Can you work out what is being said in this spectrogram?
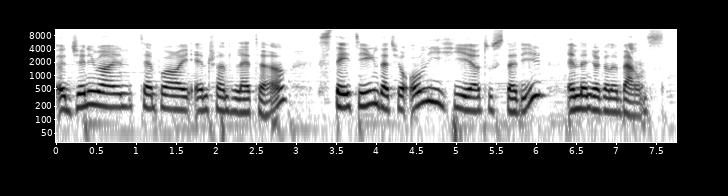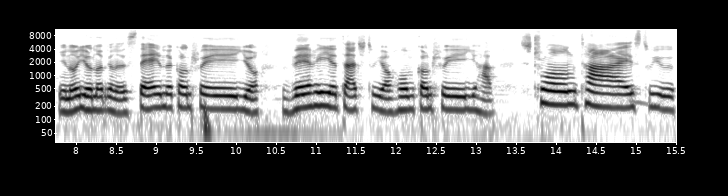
a genuine temporary entrant letter stating that you're only here to study and then you're gonna bounce. You know, you're not gonna stay in the country, you're very attached to your home country, you have strong ties to you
